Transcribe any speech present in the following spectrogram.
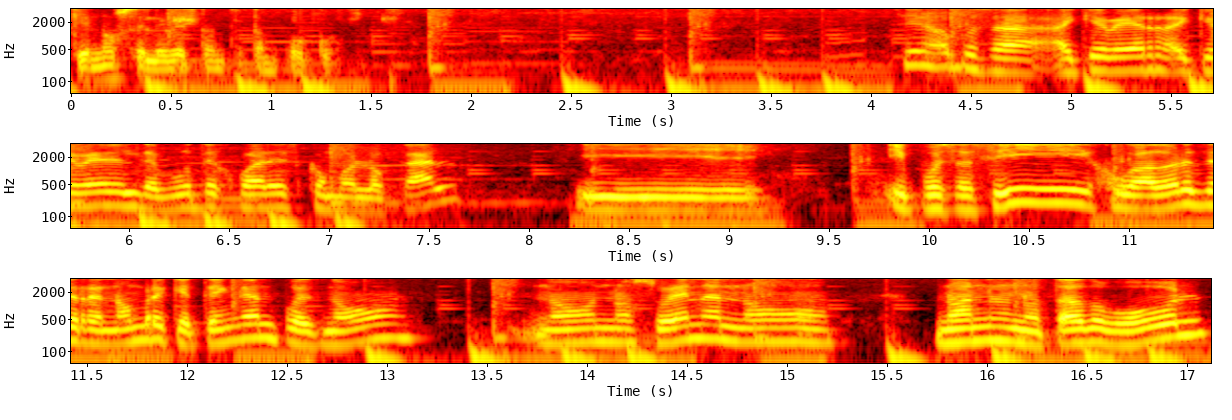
que no se le ve tanto tampoco. Sí, no, pues ah, hay que ver, hay que ver el debut de Juárez como local y, y pues así jugadores de renombre que tengan, pues no, no, no suenan, no, no han anotado gol,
